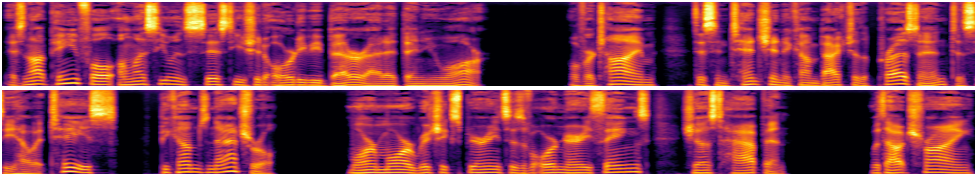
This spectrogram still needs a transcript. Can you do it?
It's not painful unless you insist you should already be better at it than you are. Over time, this intention to come back to the present to see how it tastes becomes natural. More and more rich experiences of ordinary things just happen. Without trying,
